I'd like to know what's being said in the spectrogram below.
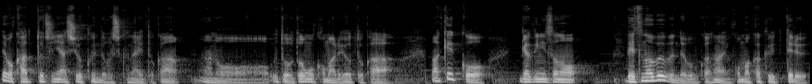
でもカット中に足を組んでほしくないとかあのうとうとも困るよとか、まあ、結構逆にその別の部分で僕はかなり細かく言ってる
